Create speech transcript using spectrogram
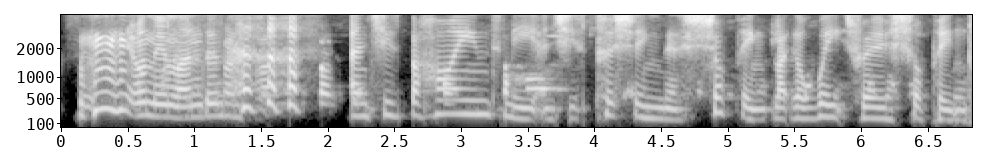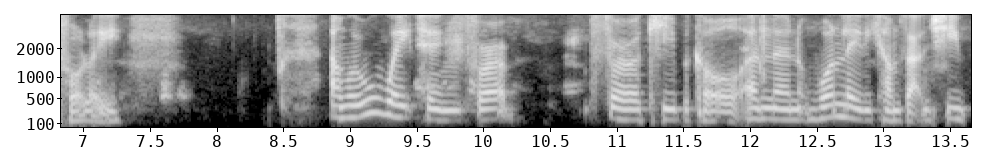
So Only in London. and she's behind me and she's pushing this shopping, like a Waitrose shopping trolley. And we're all waiting for a for a cubicle, and then one lady comes out and she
